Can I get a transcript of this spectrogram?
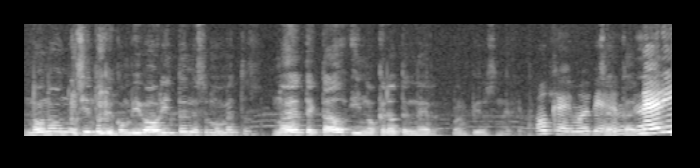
no, no, no siento que conviva ahorita en estos momentos. No he detectado y no creo tener vampiros energéticos. Ok, muy bien. ¿Neri?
